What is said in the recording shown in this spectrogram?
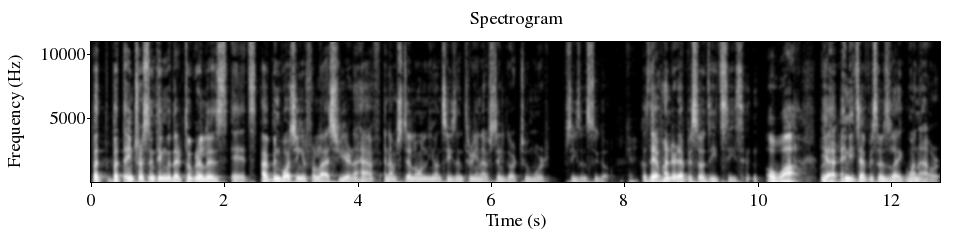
But but the interesting thing with Ertugrul is it's I've been watching it for the last year and a half, and I'm still only on season three, and I've still got two more seasons to go Okay. because they have hundred episodes each season. Oh wow. Yeah, and each episode is like one hour.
